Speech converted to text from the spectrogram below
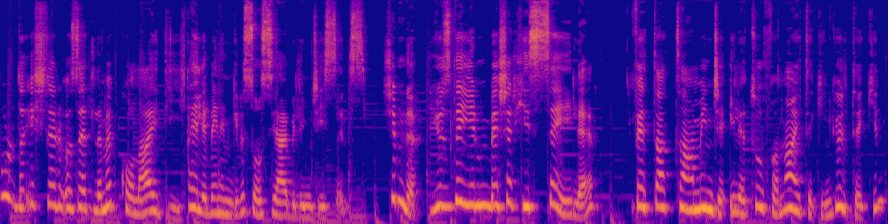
Burada işleri özetlemek kolay değil. Hele benim gibi sosyal bilimciyseniz. Şimdi %25'er hisse ile Fettah Tahmince ile Tufan Aytekin Gültekin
